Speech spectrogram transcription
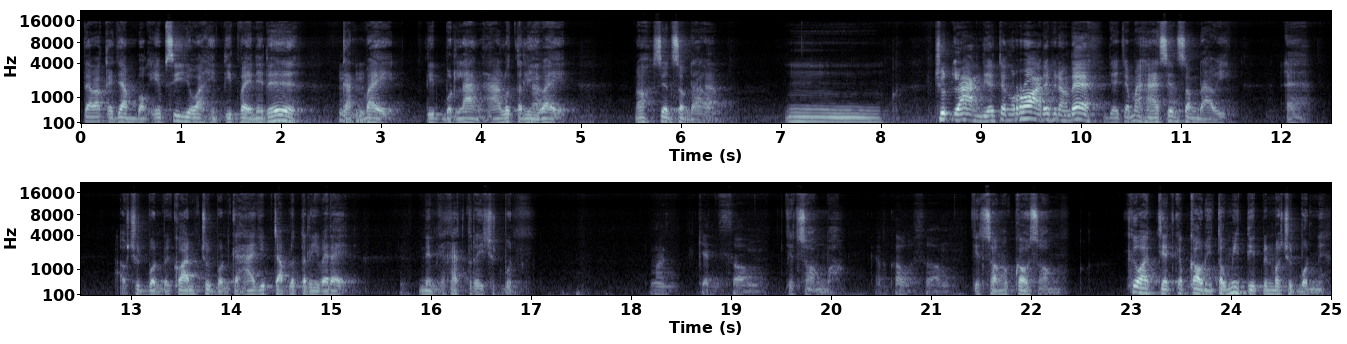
แต่ว่ากระยำบอกเอฟซีอยู่ว่าให้ติดไว้ในเด้อกันไว้ติดบนล่างหาลอตเตอรี่ไว้เนาะเส้นสองดาวครับ อืมชุดล่างเดี๋ยวจังรอดได้อพี่น้องเด้อเดี๋ยวจะมาหาเส้นสองดาวอีกเออเอาชุดบนไปก่อนชุดบนก็หาหยิบจับลอตเตอรี่ไว้ได้ เน้นคักๆตัวใดชุดบน มาเจ็ดสอง เจ็ดสองบ่กับเก้าสองเจ็ดสองกับเก้าสองคือว่าเจ็ดกับเก้านี่ต้องมีติดเป็นบ่ชุดบนเนี่ย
